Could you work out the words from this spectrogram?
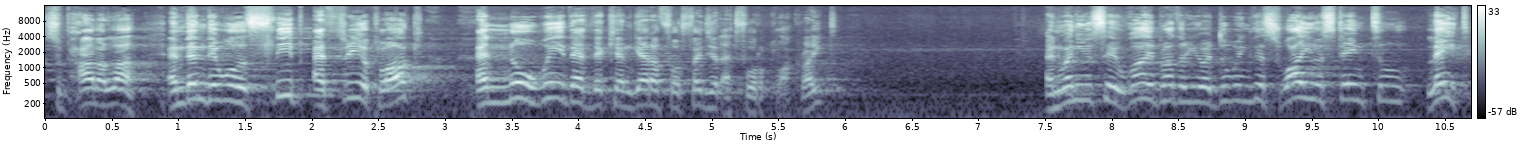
subhanAllah. And then they will sleep at 3 o'clock and no way that they can get up for Fajr at 4 o'clock, right? And when you say, why brother you are doing this? Why you are staying till late?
